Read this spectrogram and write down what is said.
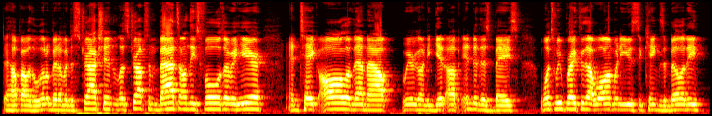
to help out with a little bit of a distraction. Let's drop some bats on these fools over here and take all of them out. We are going to get up into this base. Once we break through that wall, I'm going to use the king's ability.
